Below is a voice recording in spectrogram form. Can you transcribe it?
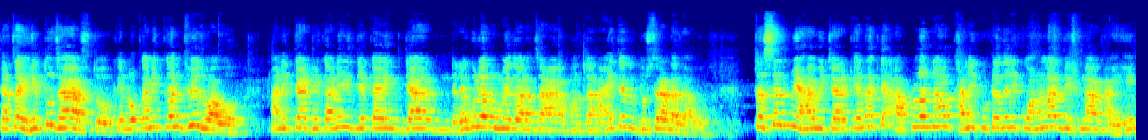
त्याचा हेतूच हा असतो की लोकांनी कन्फ्यूज व्हावं आणि त्या ठिकाणी जे काही ज्या रेग्युलर उमेदवाराचा हा मतदान आहे ते दुसऱ्याला जावं. तसंच मी हा विचार केला की आपलं नाव खाली कुठेतरी कोणालाच दिसणार नाही.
